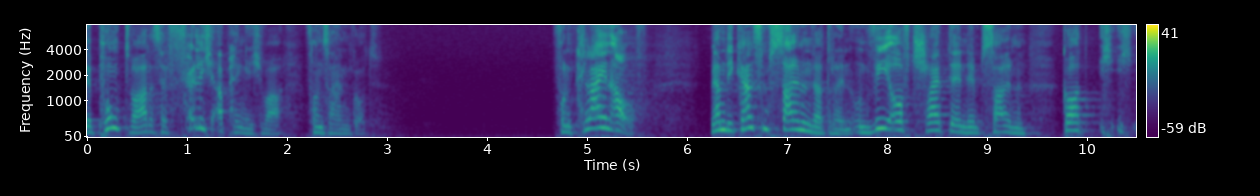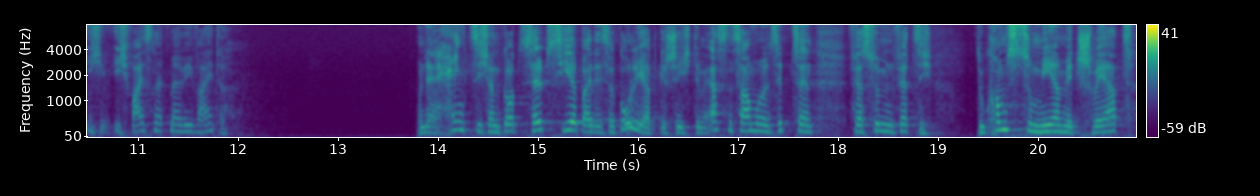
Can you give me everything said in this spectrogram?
Der Punkt war, dass er völlig abhängig war von seinem Gott. Von klein auf. Wir haben die ganzen Psalmen da drin. Und wie oft schreibt er in den Psalmen, Gott, ich, ich, ich, ich weiß nicht mehr, wie weiter. Und er hängt sich an Gott, selbst hier bei dieser Goliath-Geschichte, im 1 Samuel 17, Vers 45. Du kommst zu mir mit Schwert,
